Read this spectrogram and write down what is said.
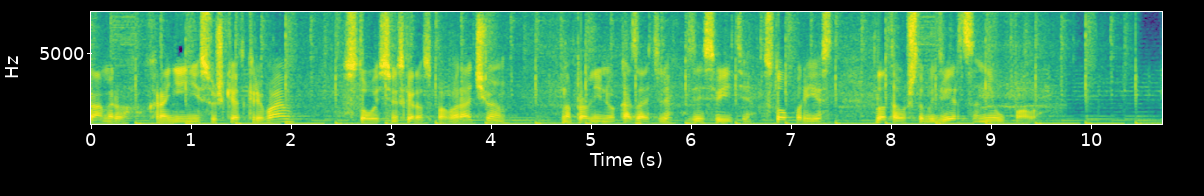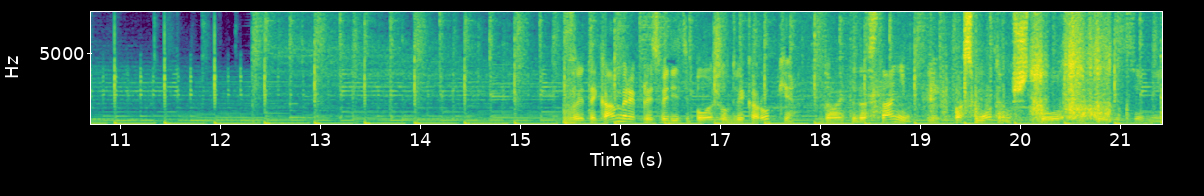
Камеру хранения сушки открываем, 180 градусов поворачиваем, направление указателя, здесь видите, стопор есть, для того, чтобы дверца не упала. В этой камере производитель положил две коробки. Давайте достанем и посмотрим, что находится в ней.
